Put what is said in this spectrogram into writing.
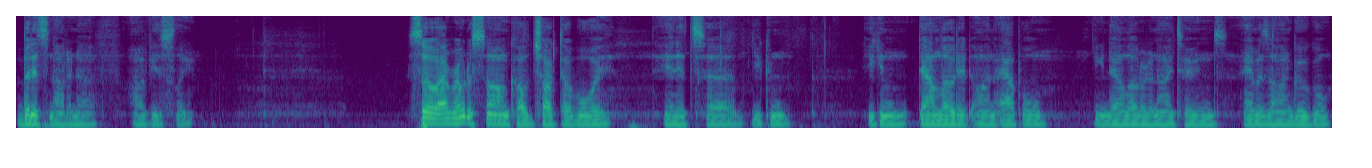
but it's not enough, obviously. So I wrote a song called Choctaw Boy, and it's uh, you can you can download it on Apple, you can download it on iTunes, Amazon, Google,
